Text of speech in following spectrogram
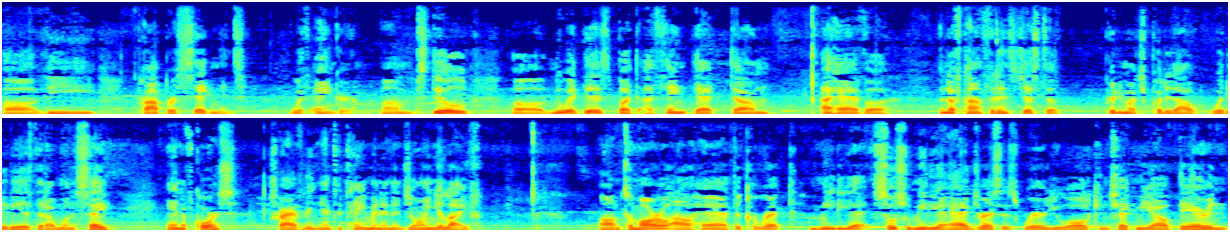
uh, the proper segments with Anchor. Um, still uh, new at this, but I think that um, I have uh, enough confidence just to pretty much put it out what it is that I want to say. And of course, traveling, entertainment, and enjoying your life. Um, tomorrow I'll have the correct media, social media addresses where you all can check me out there and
